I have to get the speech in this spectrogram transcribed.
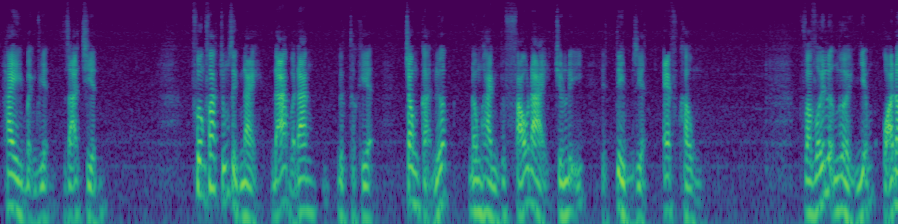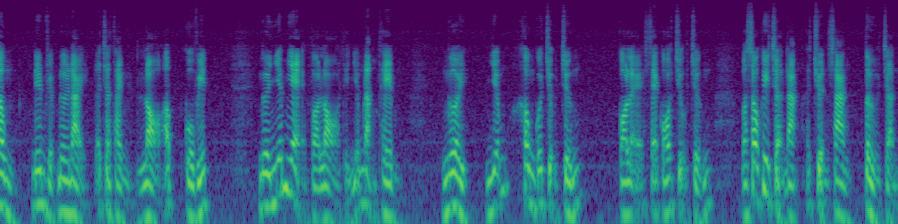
hay bệnh viện giã chiến. Phương pháp chống dịch này đã và đang được thực hiện trong cả nước đồng hành với pháo đài chiến lũy để tìm diệt F0. Và với lượng người nhiễm quá đông nên việc nơi này đã trở thành lò ấp Covid. Người nhiễm nhẹ vào lò thì nhiễm nặng thêm. Người nhiễm không có triệu chứng có lẽ sẽ có triệu chứng và sau khi trở nặng đã chuyển sang tử trần.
